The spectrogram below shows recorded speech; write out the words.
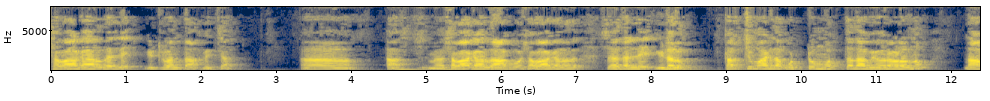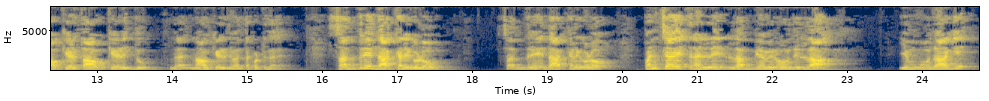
ಶವಾಗಾರದಲ್ಲಿ ಇಟ್ಟಿರುವಂತ ವೆಚ್ಚ. ಶವಾಗಾರದ ಹಾಗೂ ಶವಾಗಾರದಲ್ಲಿ ಇಡಲು ಖರ್ಚು ಮಾಡಿದ ಒಟ್ಟು ಮೊತ್ತದ ವಿವರಗಳನ್ನು ನಾವು ಕೇಳ್ತಾವು ಕೇಳಿದ್ದು. ಅಂದ್ರೆ ನಾವು ಕೇಳಿದ್ವಿ ಅಂತ ಕೊಟ್ಟಿದ್ದಾರೆ. ಸದ್ರಿ ದಾಖಲೆಗಳು ಸದ್ರಿ ದಾಖಲೆಗಳು ಪಂಚಾಯತ್ನಲ್ಲಿ ಲಭ್ಯವಿರುವುದಿಲ್ಲ ಎಂಬುದಾಗಿ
